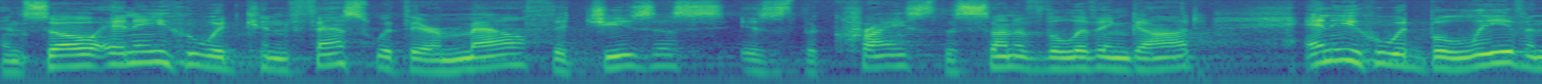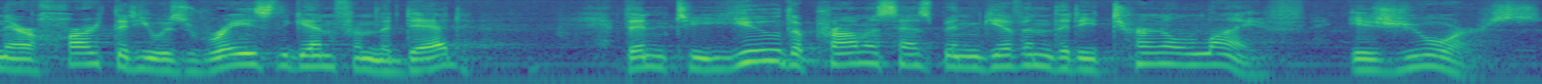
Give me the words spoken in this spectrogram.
And so, any who would confess with their mouth that Jesus is the Christ, the Son of the living God, any who would believe in their heart that he was raised again from the dead, then to you the promise has been given that eternal life is yours.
